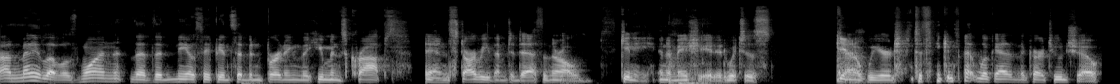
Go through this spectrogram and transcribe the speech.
on many levels. One, that the Neo Sapiens have been burning the humans' crops and starving them to death, and they're all skinny and emaciated, which is kind of Yeah. weird to think about, look at it in the cartoon show.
